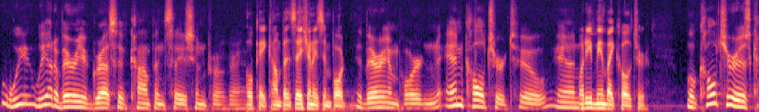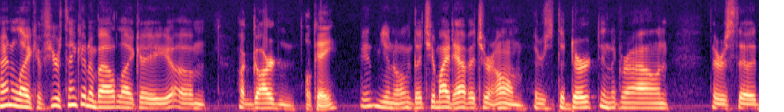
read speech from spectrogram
we, we had a very aggressive compensation program. Okay, compensation is important. Very important, and culture too. And What do you mean by culture? well, culture is kind of like if you're thinking about like a um, a garden, Okay. you know, that you might have at your home. There's the dirt in the ground. There's the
